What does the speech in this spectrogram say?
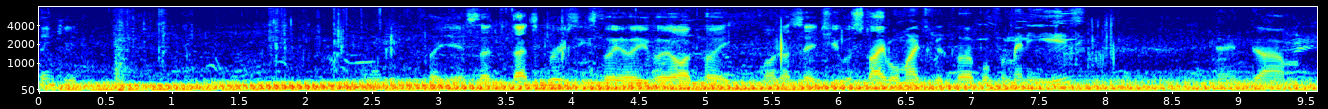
Thank you. So yes, that, that's Brucey's VE VIP. Like I said, she was stable mates with Purple for many years. And um,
